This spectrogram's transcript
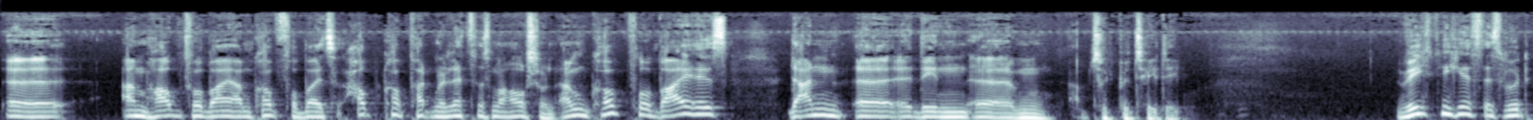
äh, am Haupt vorbei, am Kopf vorbei. Hauptkopf hatten wir letztes Mal auch schon. Am Kopf vorbei ist, dann äh, den ähm, Abzug betätigen. Wichtig ist, es wird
